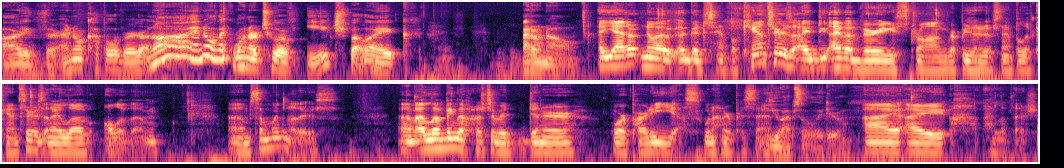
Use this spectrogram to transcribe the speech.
either. I know a couple of Virgos. No, I know like one or two of each, but like I don't know. Uh, yeah, I don't know a, a good sample. Cancers, I do. I have a very strong representative sample of cancers, and I love all of them. Um, some more than others. Um, I love being the host of a dinner or party. Yes, one hundred percent. You absolutely do. I I I love that shit.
